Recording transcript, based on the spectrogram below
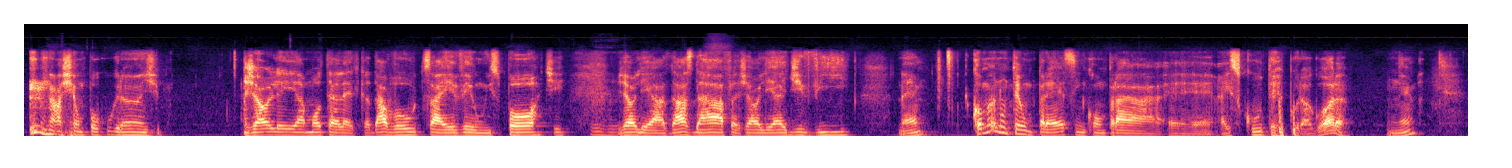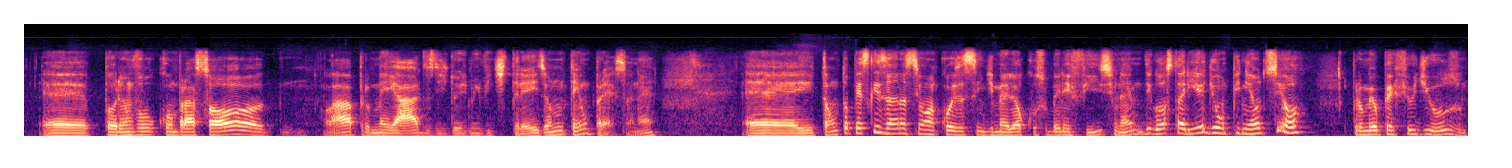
achei um pouco grande. Já olhei a moto elétrica da Volts, a EV1 Sport, já olhei as das Dafra, já olhei a Divi, né? Como eu não tenho pressa em comprar é, a scooter por agora, né? É, porém, eu vou comprar só lá pro meados de 2023. Eu não tenho pressa, né? É, então, tô pesquisando assim uma coisa assim de melhor custo-benefício, né? E gostaria de uma opinião do senhor para o meu perfil de uso,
